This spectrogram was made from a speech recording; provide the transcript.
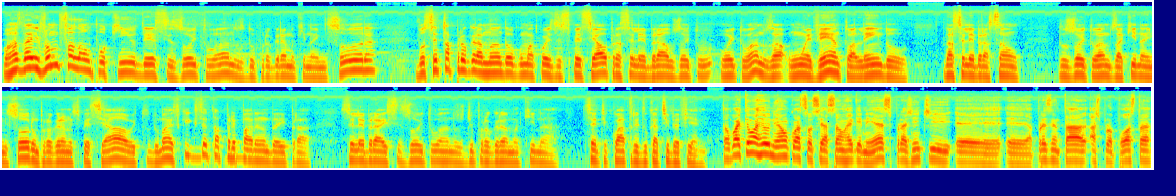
O Rasdaí, vamos falar um pouquinho desses oito anos do programa aqui na emissora. Você está programando alguma coisa especial para celebrar os oito, anos? Um evento além do, da celebração dos oito anos aqui na emissora, um programa especial e tudo mais? O que, que você está preparando aí para celebrar esses oito anos de programa aqui na 104 Educativa FM? Então vai ter uma reunião com a Associação Reggae MS para a gente é, é, apresentar as propostas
